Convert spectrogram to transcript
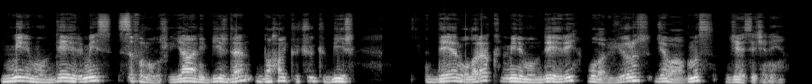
minimum değerimiz 0 olur. Yani birden daha küçük bir değer olarak minimum değeri bulabiliyoruz. Cevabımız C seçeneği.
